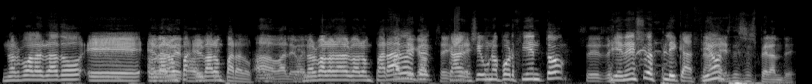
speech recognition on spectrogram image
no has valorado eh, el, ver, balón, ver, el balón parado. Ah, vale, vale. No has valorado el balón parado. Handicap, que- sí, claro, sí. ese 1% Sí, sí. tiene su explicación. Nah, es desesperante.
